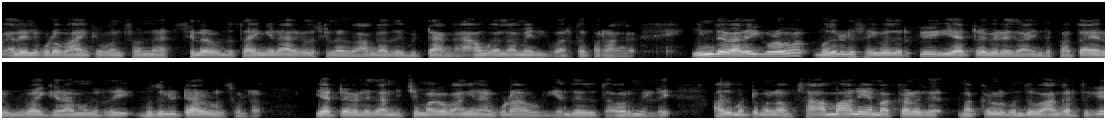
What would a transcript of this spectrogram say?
விலையில் கூட வாங்கிக்கோங்கன்னு சொன்னேன். சிலர் வந்து தயங்கினார்கள் சிலர் வாங்காத விட்டாங்க. அவங்க எல்லாமே இன்றைக்கி வருத்தப்படுறாங்க. இந்த விலை கூட முதலீடு செய்வதற்கு ஏற்ற விலை தான் இந்த பத்தாயிரம் ரூபாய் கிராமங்கிறது முதலீட்டாளர்களுக்கு சொல்கிறேன் ஏற்ற விலை தான் நிச்சயமாக வாங்கினால் கூட அவங்களுக்கு எந்த இது தவறும் இல்லை. அது மட்டும் இல்லாமல் சாமானிய மக்களுக்கு மக்கள் வந்து வாங்கிறதுக்கு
